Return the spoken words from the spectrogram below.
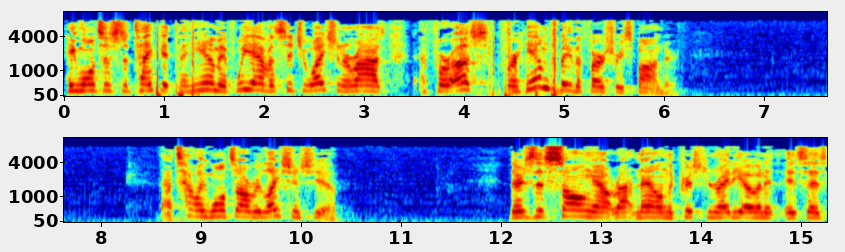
He wants us to take it to Him if we have a situation arise for us, for Him to be the first responder. That's how He wants our relationship. There's this song out right now on the Christian radio and it, it says,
